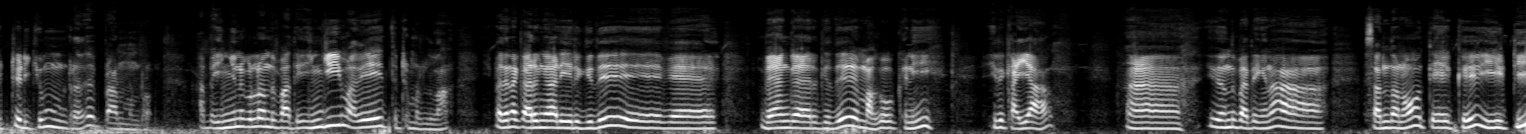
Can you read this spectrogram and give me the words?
எட்டு அடிக்கும்ன்றதை பிளான் பண்ணுறோம் அப்போ இங்கனுக்குள்ளே வந்து பார்த்தி இங்கேயும் அதே திட்டமிடல் தான். பார்த்திங்கன்னா கருங்காலி இருக்குது வே வேங்காய் இருக்குது மகோக்கனி இது கையா. இது வந்து பார்த்திங்கன்னா சந்தனம் தேக்கு ஈட்டி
